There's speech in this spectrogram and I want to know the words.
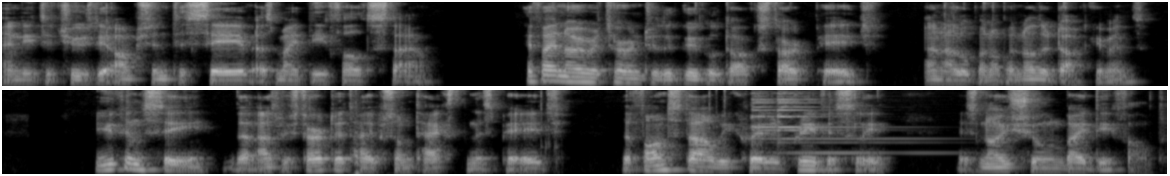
I need to choose the option to save as my default style. If I now return to the Google Docs start page and I'll open up another document, you can see that as we start to type some text in this page, the font style we created previously is now shown by default.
